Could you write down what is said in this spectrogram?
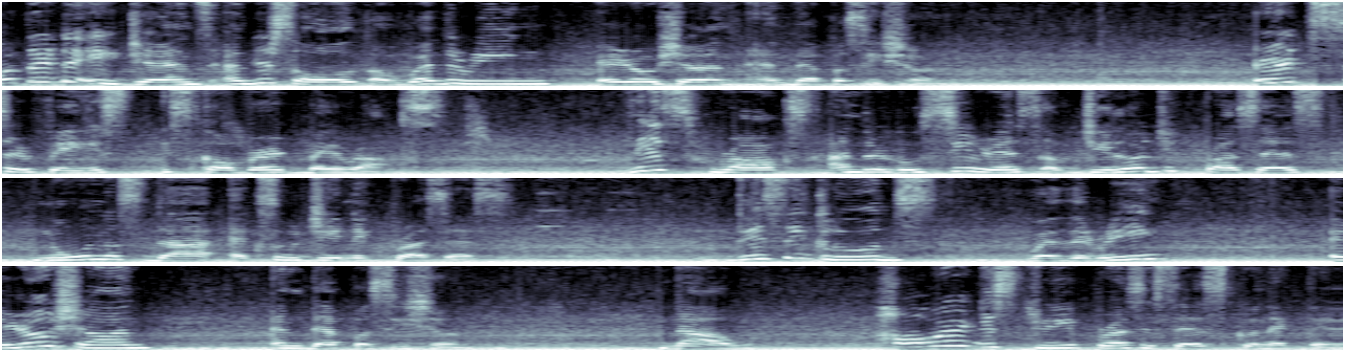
what are the agents and result of weathering, erosion, and deposition? Earth's surface is covered by rocks. These rocks undergo series of geologic process known as the exogenic process. This includes weathering, erosion, and deposition. Now, how are these three processes connected?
